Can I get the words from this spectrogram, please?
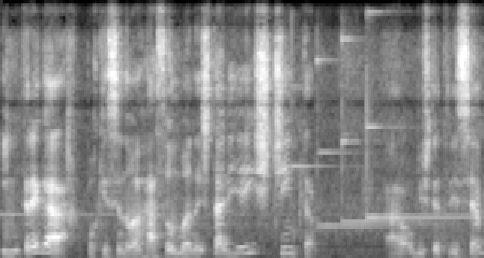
entregar, porque senão a raça humana estaria extinta. A obstetrícia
